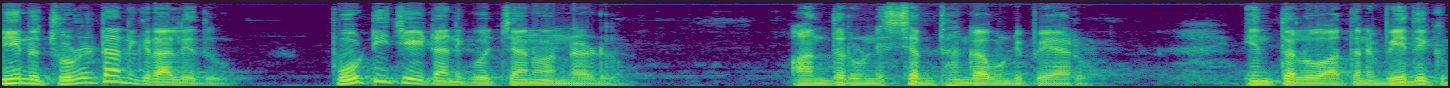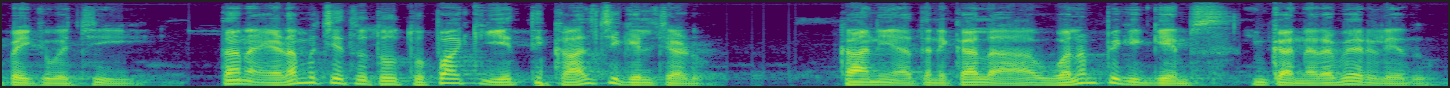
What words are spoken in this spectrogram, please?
నేను చూడటానికి రాలేదు పోటీ చేయటానికి వచ్చాను అన్నాడు. అందరూ నిశ్శబ్దంగా ఉండిపోయారు. ఇంతలో అతను వేదికపైకి వచ్చి తన ఎడమ చేతితో తుపాకీ ఎత్తి కాల్చి గెలిచాడు. కానీ అతని కళ ఒలింపిక్ గేమ్స్ ఇంకా నెరవేరలేదు.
